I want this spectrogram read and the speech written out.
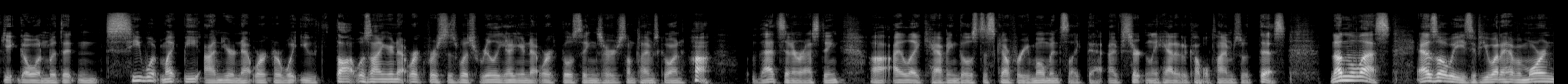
get going with it and see what might be on your network or what you thought was on your network versus what's really on your network. Those things are sometimes going, huh, that's interesting. Uh, I like having those discovery moments like that. I've certainly had it a couple times with this. Nonetheless, as always, if you want to have a more in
